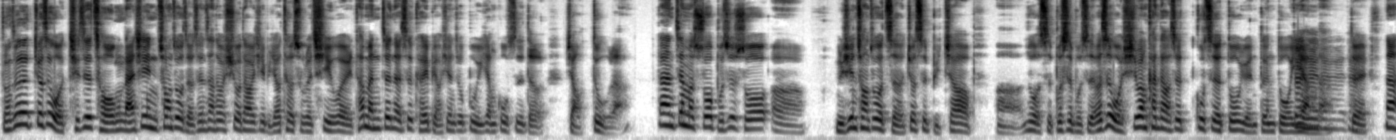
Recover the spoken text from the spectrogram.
总之，就是我其实从男性创作者身上都嗅到一些比较特殊的气味，他们真的是可以表现出不一样故事的角度了。但这么说不是说呃女性创作者就是比较呃弱势，不是不是，而是我希望看到是故事的多元跟多样的。对，那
